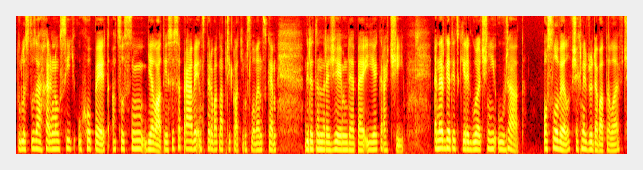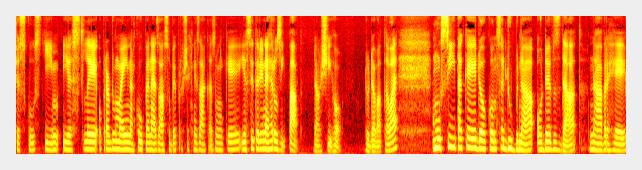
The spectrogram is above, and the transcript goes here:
tuhle tu záchrannou síť uchopit a co s ní dělat. Jestli se právě inspirovat například tím Slovenskem, kde ten režim DPI je kratší. Energetický regulační úřad oslovil všechny dodavatele v Česku s tím, jestli opravdu mají nakoupené zásoby pro všechny zákazníky, jestli tedy nehrozí pád dalšího dodavatele. Musí také do konce dubna odevzdat návrhy,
